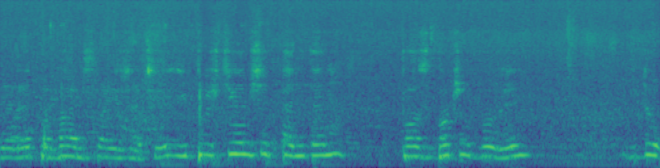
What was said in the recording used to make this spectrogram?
wiele, porwałem swoje rzeczy i puściłem się pędem po zboczu góry w dół.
